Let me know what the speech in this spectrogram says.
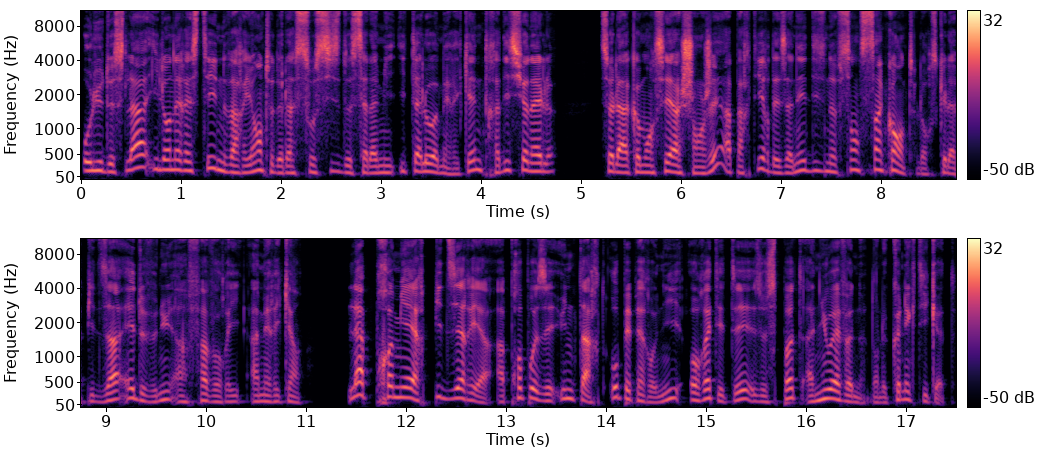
Au lieu de cela, il en est resté une variante de la saucisse de salami italo-américaine traditionnelle. Cela a commencé à changer à partir des années 1950, lorsque la pizza est devenue un favori américain. La première pizzeria à proposer une tarte au pepperoni aurait été The Spot à New Haven, dans le Connecticut.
